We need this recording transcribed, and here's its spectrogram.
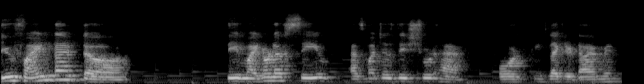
Do you find that uh, they might not have saved as much as they should have for things like retirement,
